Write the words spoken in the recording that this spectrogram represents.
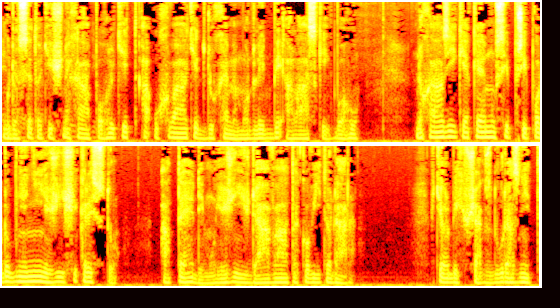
Kdo se totiž nechá pohltit a uchvátit duchem modlitby a lásky k Bohu, dochází k jakémusi připodobnění Ježíši Kristu a tehdy mu Ježíš dává takovýto dar. Chtěl bych však zdůraznit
